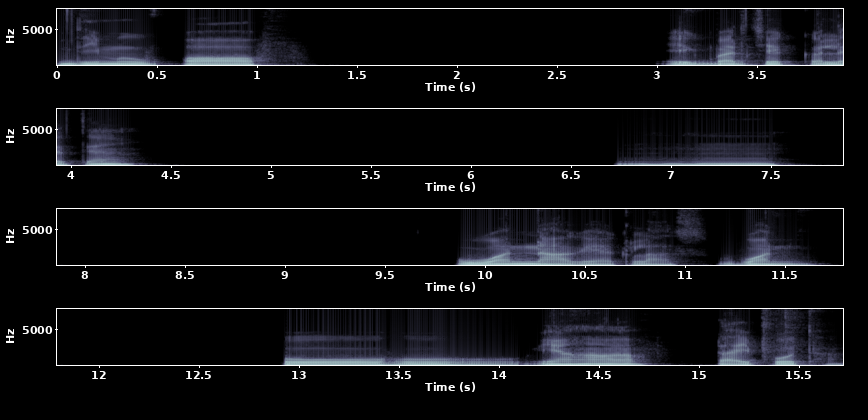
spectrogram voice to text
रिमूव ऑफ़ एक बार चेक कर लेते हैं। वन आ गया क्लास वन ओ हो यहाँ टाइपो था।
